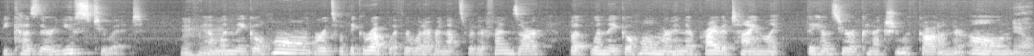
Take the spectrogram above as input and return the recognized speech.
because they're used to it. Mhm. And when they go home, or it's what they grew up with, or whatever, and that's where their friends are. But when they go home or in their private time, like they have zero connection with God on their own. Yeah.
